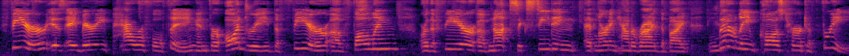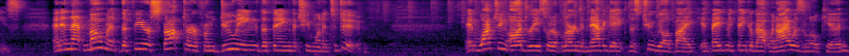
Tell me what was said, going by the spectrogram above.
Fear is a very powerful thing, and for Audrey, the fear of falling or the fear of not succeeding at learning how to ride the bike literally caused her to freeze. And in that moment, the fear stopped her from doing the thing that she wanted to do. And watching Audrey sort of learn to navigate this two wheeled bike, it made me think about when I was a little kid,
